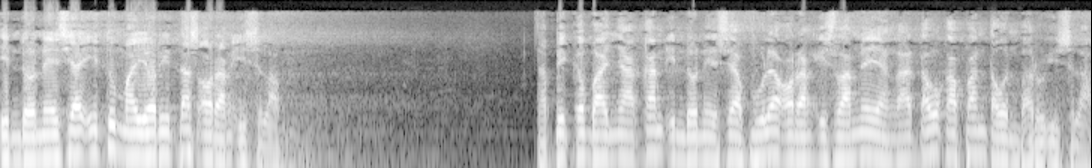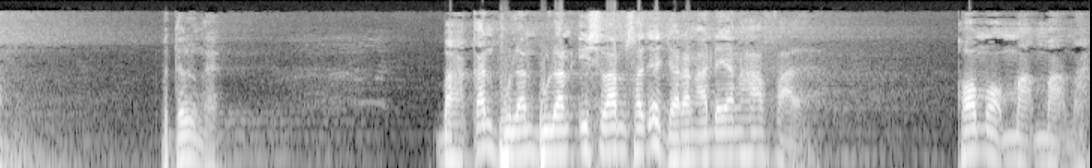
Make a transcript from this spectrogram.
Indonesia itu mayoritas orang Islam. Tapi kebanyakan Indonesia pula orang Islamnya yang nggak tahu kapan tahun baru Islam. Betul nggak? Bahkan bulan-bulan Islam saja jarang ada yang hafal. Komo emak-emak mah.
